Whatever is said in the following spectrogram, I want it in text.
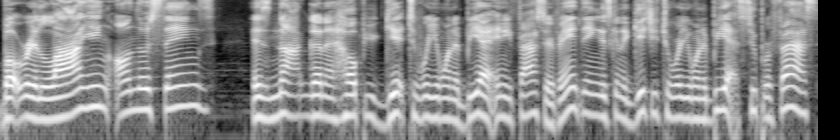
But relying on those things is not going to help you get to where you want to be at any faster. If anything, it's going to get you to where you want to be at super fast,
